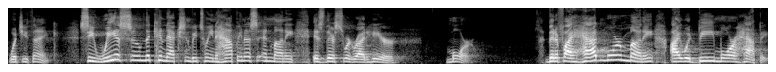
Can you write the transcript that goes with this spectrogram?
what you think. See, we assume the connection between happiness and money is this word right here more. That if I had more money, I would be more happy.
